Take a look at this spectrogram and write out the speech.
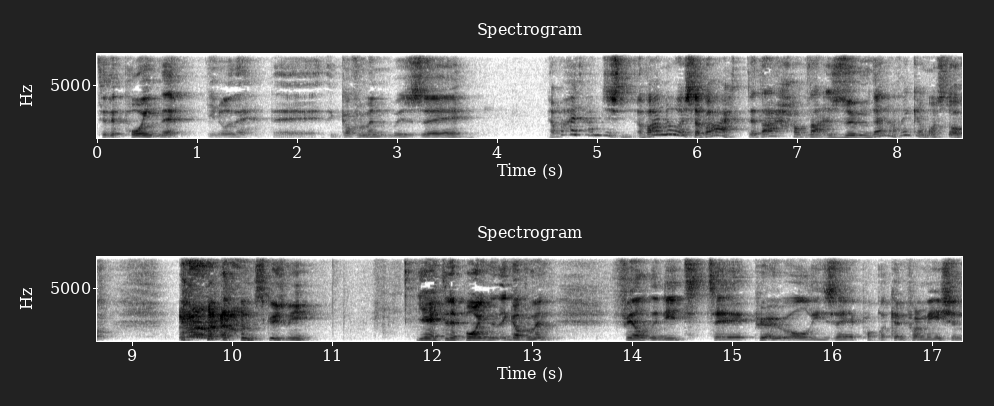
to the point that you know the the, the government was. Uh, have I? I'm just. Have I noticed? Have I? Did I have that zoomed in? I think I must have. excuse me. Yeah, to the point that the government felt the need to put out all these uh, public information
